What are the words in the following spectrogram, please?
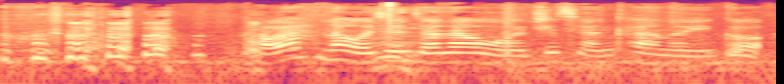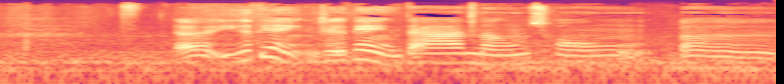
好吧，那我先讲讲我之前看的一个，呃，一个电影。这个电影大家能从呃，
